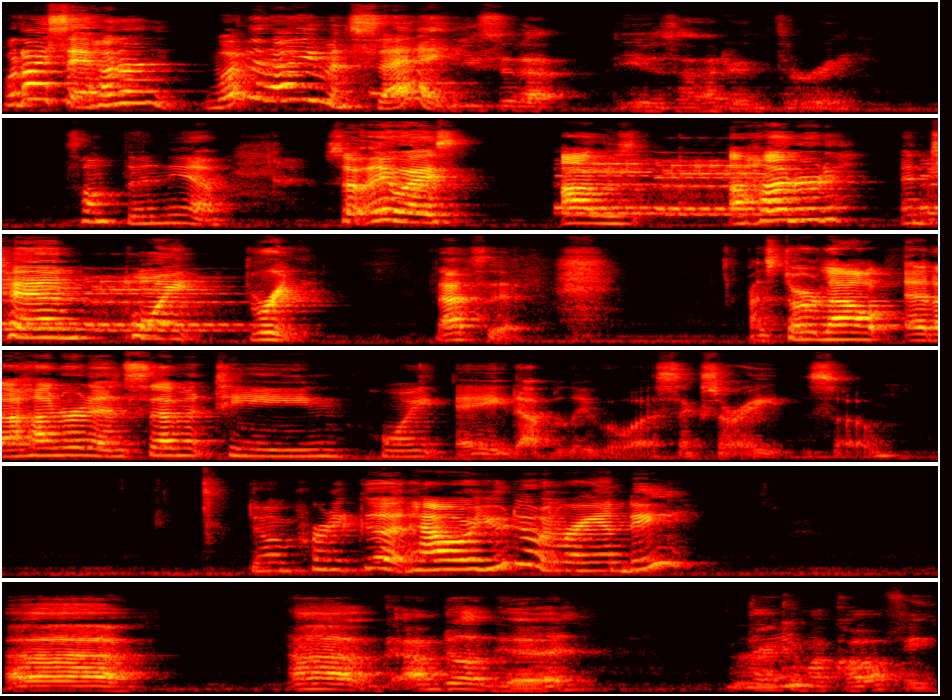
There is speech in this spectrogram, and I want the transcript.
What did I say? 100. What did I even say? You said I, it was 103. Something, yeah. So, anyways, I was 110.3. That's it. I started out at 117.8, I believe it was, six or eight. So, doing pretty good. How are you doing, Randy? Uh, uh, I'm doing good. Drinking my coffee.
